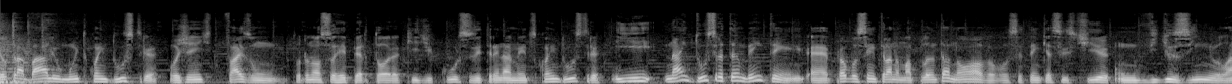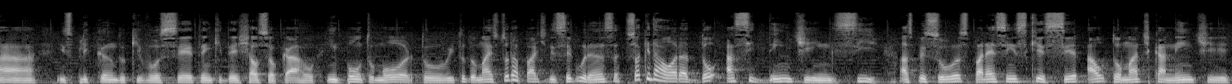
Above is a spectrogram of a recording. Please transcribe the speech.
Eu trabalho muito com a indústria. Hoje a gente faz um todo o nosso repertório aqui de cursos e treinamentos com a indústria. E na indústria também tem. É, para você entrar numa planta nova, você tem que assistir um videozinho lá explicando que você tem que deixar o seu carro em ponto morto e tudo mais, toda a parte de segurança. Só que na hora do acidente em si, as pessoas parecem esquecer automaticamente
